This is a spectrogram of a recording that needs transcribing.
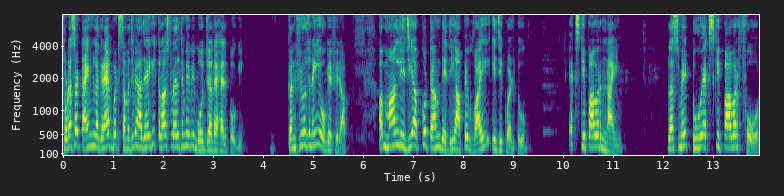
थोड़ा सा टाइम लग रहा है बट समझ में आ जाएगी क्लास ट्वेल्थ में भी बहुत ज़्यादा हेल्प होगी। कंफ्यूज नहीं होगे फिर आप। अब मान लीजिए आपको टर्म दे दी, यहाँ पे y is equal to x की पावर नाइन प्लस में टू एक्स की पावर फोर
